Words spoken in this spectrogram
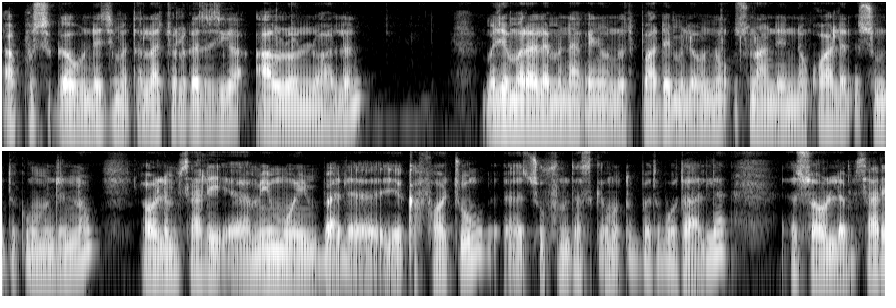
አፑ ስገቡ እንደዚህ ይመጣላችኋል። ከዚ እዚህ ጋር allow እንለዋለን። መጀመሪያ ላይ የምናገኘው notepad የሚለውን ነው። እሱን አንዴ እንነኳለን። እሱም ጥቅሙ ምንድን ነው? አሁን ለምሳሌ memo የሚባል ቀፏችሁ ጽሁፍ የምታስቀምጡበት ቦታ አለ። እሱ አሁን ለምሳሌ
